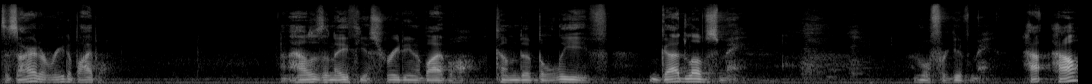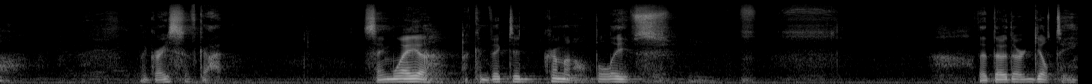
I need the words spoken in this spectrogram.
desire to read a Bible? And how does an atheist reading a Bible come to believe God loves me and will forgive me? How? how? The grace of God. Same way a, a convicted criminal believes that though they're guilty,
